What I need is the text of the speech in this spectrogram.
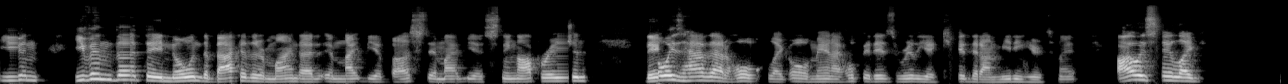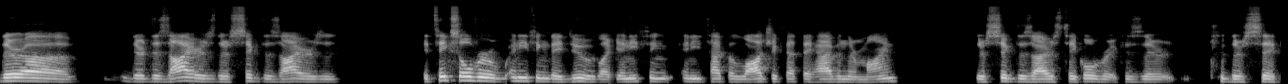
even even that they know in the back of their mind that it might be a bust, it might be a sting operation. They always have that hope, like, oh man, I hope it is really a kid that I'm meeting here tonight. I always say like their uh their desires, their sick desires, it, it takes over anything they do, like anything, any type of logic that they have in their mind. Their sick desires take over it because they're they're sick.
